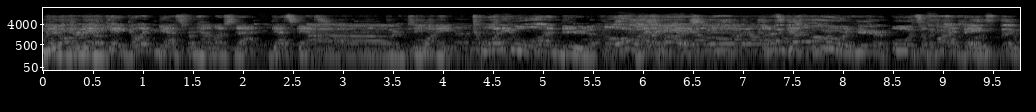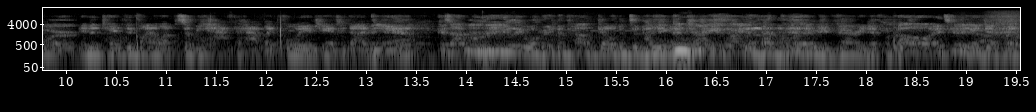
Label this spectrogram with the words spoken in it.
Many? How already, many? okay, go ahead and guess from how much that. Guess, guess. Um, 13. 20. 21, dude. Oh my gosh. Let's go. Here. Oh, it's a Look five base. they were. In the 10th and final episode, we have to have like fully enchanted diamond Yeah. gear. Because I'm really worried about going to the I think the dragon fight in hardcore is gonna be very difficult. Oh, it's gonna be different.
